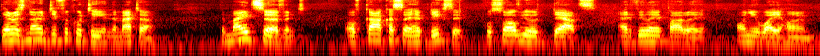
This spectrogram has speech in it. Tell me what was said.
There is no difficulty in the matter. The maidservant of Kaka Sahib Dixit will solve your doubts at Ville Parle on your way home.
